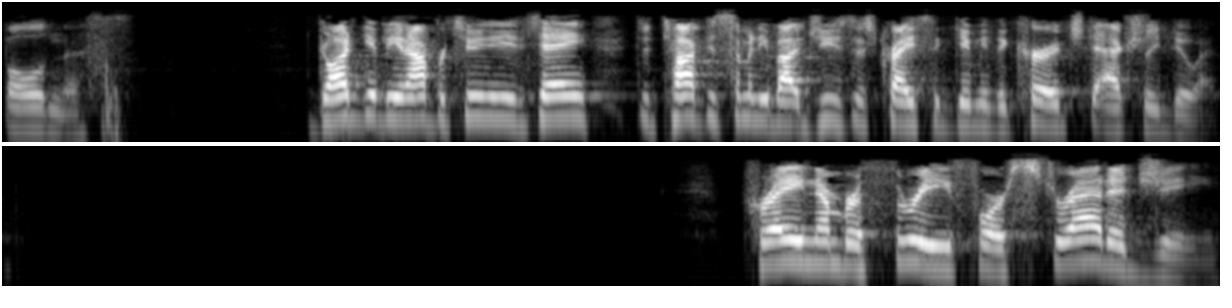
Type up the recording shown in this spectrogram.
boldness. God give me an opportunity today to talk to somebody about Jesus Christ and give me the courage to actually do it. Pray, number three, for strategy.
